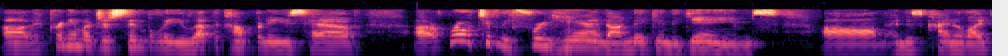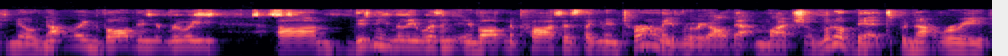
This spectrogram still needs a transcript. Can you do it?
Uh, they pretty much just simply let the companies have a relatively free hand on making the games, um, and just kind of like you know not really involved in it really um, Disney really wasn't involved in the process, like even internally, really all that much. A little bit, but not really,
